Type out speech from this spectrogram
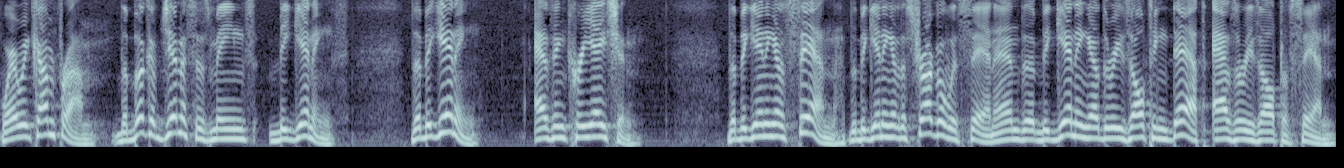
where we come from. The book of Genesis means beginnings. The beginning, as in creation. The beginning of sin, the beginning of the struggle with sin, and the beginning of the resulting death as a result of sin.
